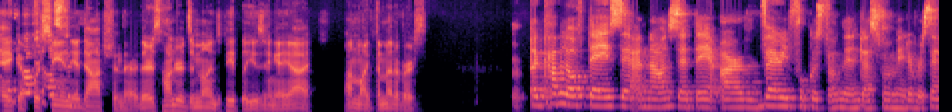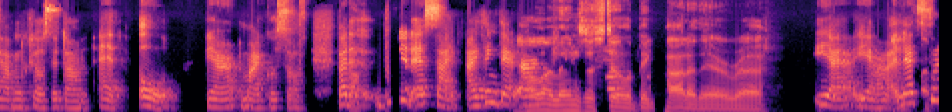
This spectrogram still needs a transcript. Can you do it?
take up, we're seeing the adoption there. There's hundreds of millions of people using AI, unlike the metaverse. A couple of days they announced that they are very focused on the industrial metaverse. They haven't closed it down at all. Yeah, Microsoft. But oh. put it aside, I think there yeah, are HoloLens is still a big part of their uh, yeah, yeah. Let's put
